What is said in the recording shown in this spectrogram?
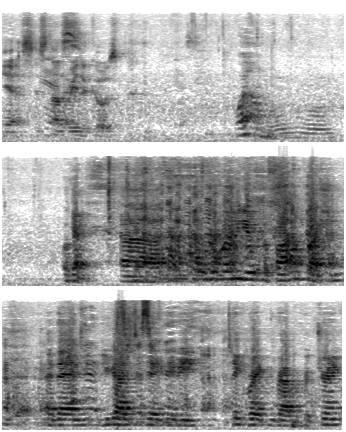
Yes, it's not really the cause. Well, Okay. Uh, We're going to do the final question, and then you guys can take, maybe take a break and grab a quick drink.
